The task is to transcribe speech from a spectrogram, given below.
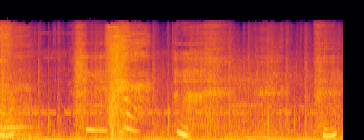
嗯。嗯。嗯。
